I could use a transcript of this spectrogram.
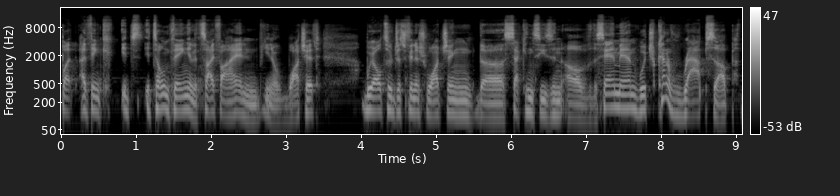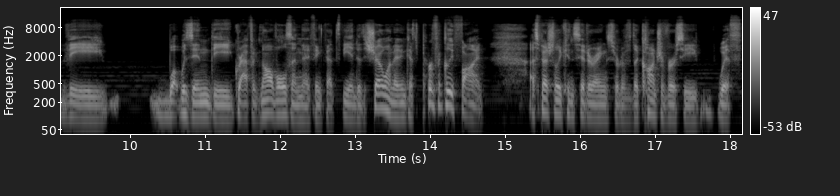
but I think it's its own thing and it's sci-fi, and you know, watch it. We also just finished watching the second season of The Sandman, which kind of wraps up the what was in the graphic novels, and I think that's the end of the show, and I think that's perfectly fine, especially considering sort of the controversy with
